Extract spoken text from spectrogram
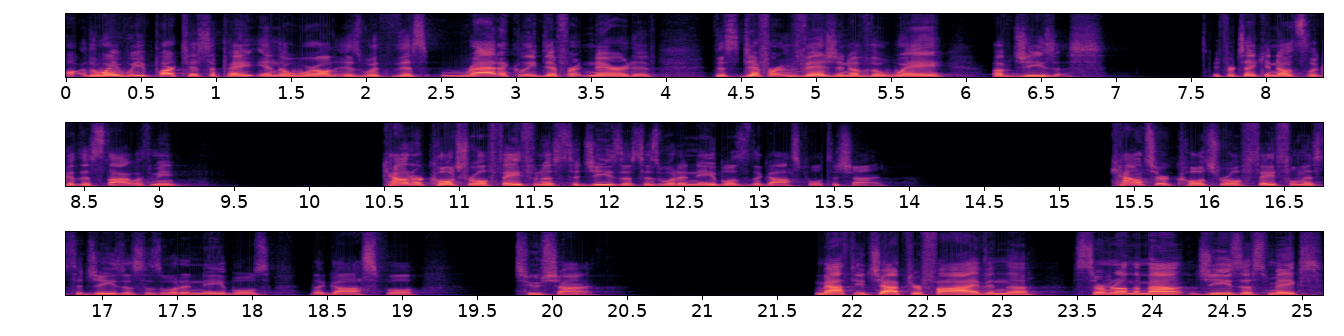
uh, the way we participate in the world is with this radically different narrative, this different vision of the way of Jesus. If you're taking notes, look at this thought with me. Countercultural faithfulness to Jesus is what enables the gospel to shine. Countercultural faithfulness to Jesus is what enables the gospel to shine. Matthew chapter 5, in the Sermon on the Mount, Jesus makes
